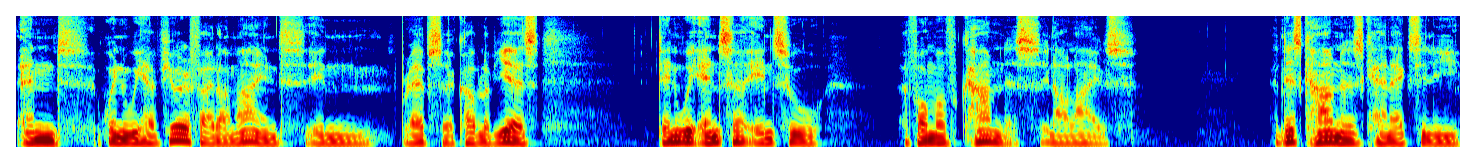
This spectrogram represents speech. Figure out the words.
And when we have purified our mind in perhaps a couple of years, then we enter into a form of calmness in our lives. And this calmness can actually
